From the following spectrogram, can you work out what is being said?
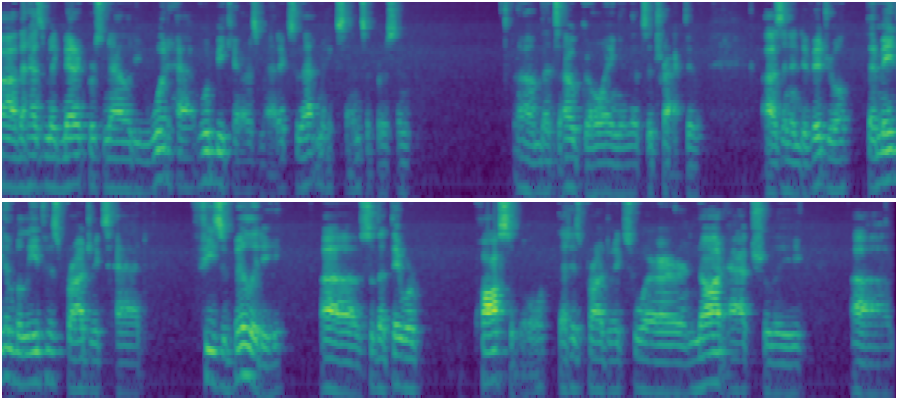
uh, that has a magnetic personality would have would be charismatic. So that makes sense. A person um, that's outgoing and that's attractive as an individual that made them believe his projects had feasibility, uh, so that they were possible. That his projects were not actually uh,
